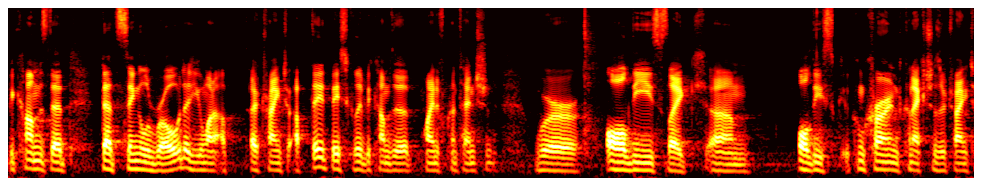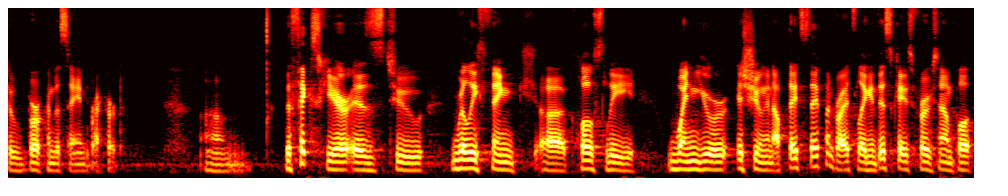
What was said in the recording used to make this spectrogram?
becomes that that single row that you want to are trying to update basically becomes a point of contention where all these like um, all these concurrent connections are trying to work on the same record. Um, the fix here is to really think uh, closely when you're issuing an update statement, right? So like in this case, for example,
